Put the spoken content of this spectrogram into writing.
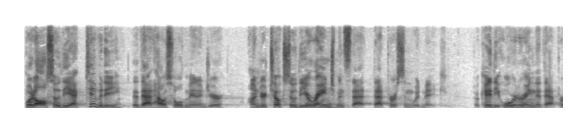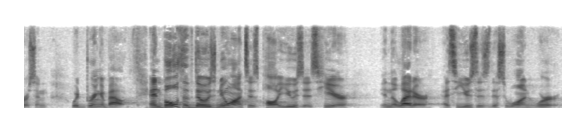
but also the activity that that household manager undertook. So the arrangements that that person would make, okay, the ordering that that person would bring about. And both of those nuances Paul uses here in the letter as he uses this one word.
